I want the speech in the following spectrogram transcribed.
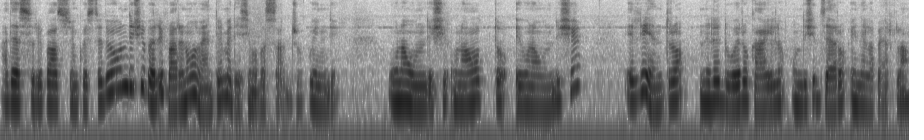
Adesso ripasso in queste due 11 per rifare nuovamente il medesimo passaggio. Quindi una 11 una 8 e una 11 e rientro nelle due rocaille 11 0 e nella perla.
